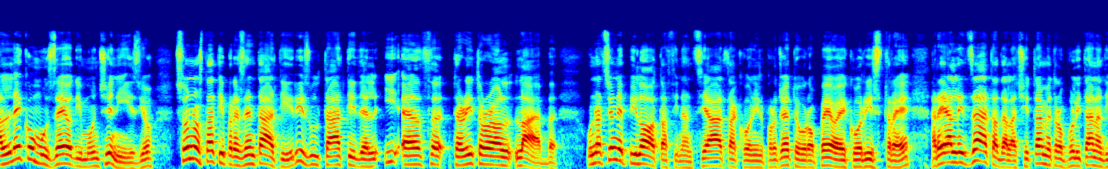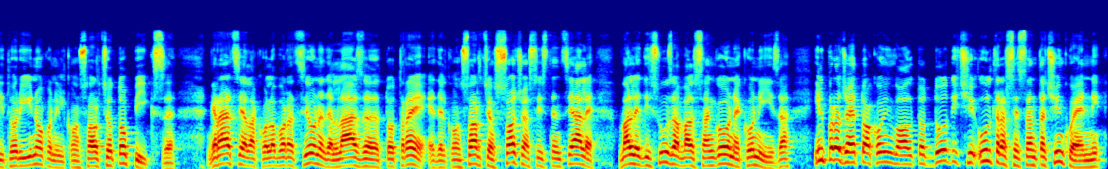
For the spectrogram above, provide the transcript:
All'Ecomuseo di Moncenisio sono stati presentati i risultati del eHealth Territorial Lab, un'azione pilota finanziata con il progetto europeo Ecoris 3 realizzata dalla città metropolitana di Torino con il consorzio Topix. Grazie alla collaborazione dell'AS TO3 e del consorzio socio-assistenziale Valle di Susa Valsangone con ISA, il progetto ha coinvolto 12 ultra 65 anni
